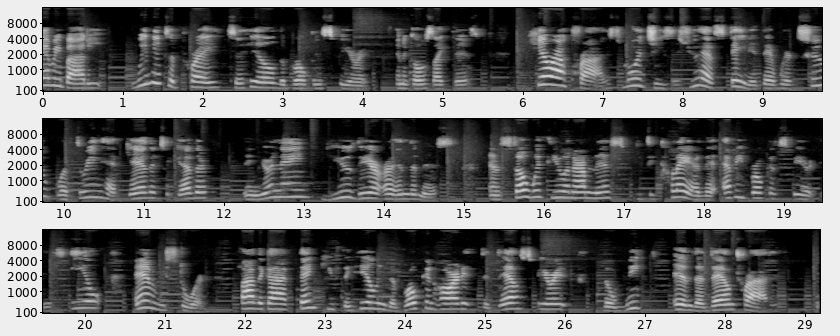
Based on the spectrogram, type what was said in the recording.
Everybody, we need to pray to heal the broken spirit. And it goes like this Hear our cries, Lord Jesus. You have stated that where two or three have gathered together in your name, you there are in the midst. And so, with you in our midst, we declare that every broken spirit is healed and restored. Father God, thank you for healing the brokenhearted, the down spirit, the weak, and the downtrodden.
